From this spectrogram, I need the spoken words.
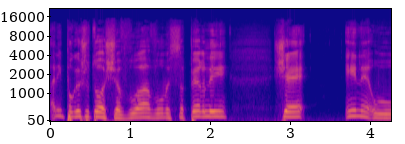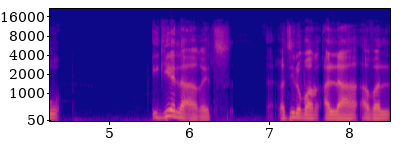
אני פוגש אותו השבוע והוא מספר לי שהנה הוא הגיע לארץ, רציתי לומר עלה, אבל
